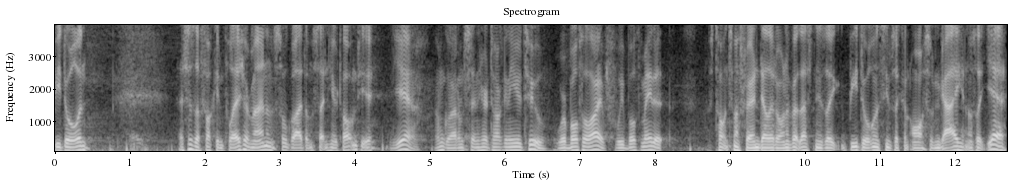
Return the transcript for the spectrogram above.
B. Dolan. This is a fucking pleasure, man. I'm so glad I'm sitting here talking to you. Yeah, I'm glad I'm sitting here talking to you too. We're both alive. We both made it. I was talking to my friend earlier on about this, and he's like, B. Dolan seems like an awesome guy. And I was like, yeah.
